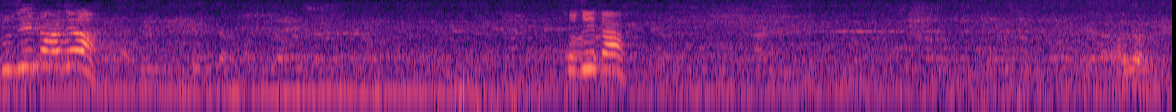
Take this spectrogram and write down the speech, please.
सुजीत आ जा। सुजीत आ। आजा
